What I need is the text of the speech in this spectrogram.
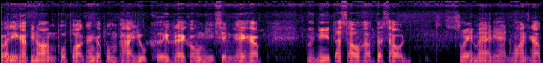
สวัสดีครับพี่น้องพบพอกันกับผมพายุเขยแพร่เขาอีกเส้นเคยครับเหมือนี้ตาเศร้าครับตาเศร้าสวยมากแดดห้อนครับ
